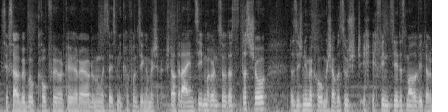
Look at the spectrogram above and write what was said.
sich selber über Kopfhörer hören oder man muss so ins Mikrofon singen, man steht allein im Zimmer und so. Das, das schon, das ist nicht mehr komisch, aber sonst, ich, ich finde es jedes Mal wieder,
